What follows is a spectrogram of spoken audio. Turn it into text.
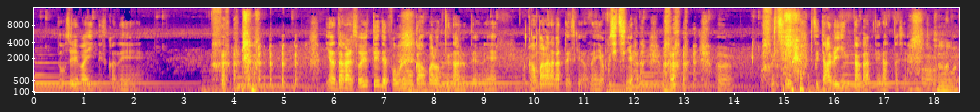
うん。う、どうすればいいんですかね。いや、だからそういう点でやっぱ俺も頑張ろうってなるんだよね。まあ頑張らなかったですけどね、翌日には。うん。普通に、普通にだるいんだが、みたいになったじゃん。うんい。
